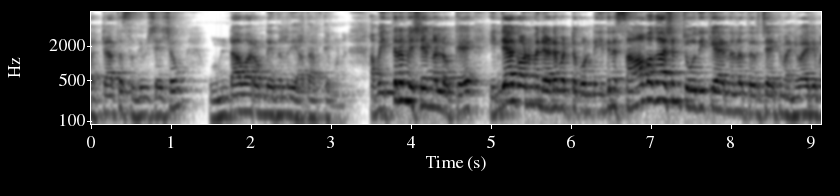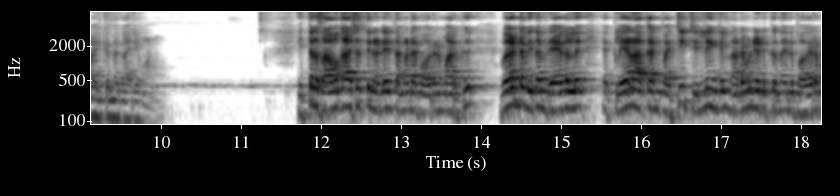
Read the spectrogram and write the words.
പറ്റാത്ത സ്ഥിതിവിശേഷം ഉണ്ടാവാറുണ്ട് എന്നുള്ളത് യാഥാർത്ഥ്യമാണ്. അപ്പോൾ ഇത്തരം വിഷയങ്ങളിലൊക്കെ ഇന്ത്യ ഗവൺമെന്റ് ഇടപെട്ടുകൊണ്ട് ഇതിന് സാവകാശം ചോദിക്കുക എന്നുള്ളത് തീർച്ചയായിട്ടും അനിവാര്യമായിരിക്കുന്ന കാര്യമാണ്. ഇത്ര സാവകാശത്തിനിടയിൽ തങ്ങളുടെ പൗരന്മാർക്ക് വേണ്ട വിധം രേഖകൾ ക്ലിയർ ആക്കാൻ പറ്റിയിട്ടില്ലെങ്കിൽ നടപടി എടുക്കുന്നതിന് പകരം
